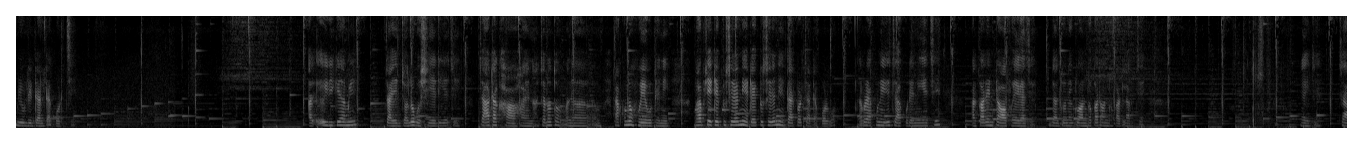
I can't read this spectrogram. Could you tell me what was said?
বিউলির ডালটা করছি। আর এইদিকে আমি চায়ের জলও বসিয়ে দিয়েছি। চাটা খাওয়া হয় না, জানো তো? মানে এখনও হয়ে ওঠেনি। ভাবছি এটা একটু সেরে নিই, এটা একটু সেরে নিই, তারপর চাটা করব। তারপর এখন এই যে চা করে নিয়েছি আর কারেন্টটা অফ হয়ে গেছে, যার জন্য একটু অন্ধকার অন্ধকার লাগছে। এই যে চা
